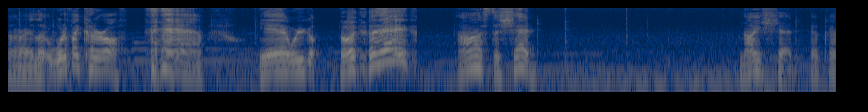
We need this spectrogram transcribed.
Alright, what if I cut her off? yeah, where you go? Uh, hey! Ah, it's the shed. Nice shed. Okay.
